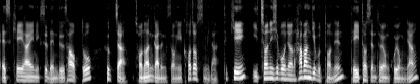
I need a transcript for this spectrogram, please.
SK 하이닉스 낸드 사업도 흑자, 전환 가능성이 커졌습니다. 특히 2025년 하반기부터는 데이터 센터용 고용량,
